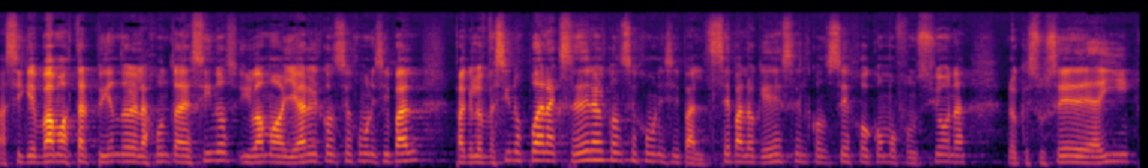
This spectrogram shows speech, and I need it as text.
Así que vamos a estar pidiéndole a la Junta de Vecinos y vamos a llegar al Consejo Municipal para que los vecinos puedan acceder al Consejo Municipal, sepa lo que es el Consejo, cómo funciona, lo que sucede ahí.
